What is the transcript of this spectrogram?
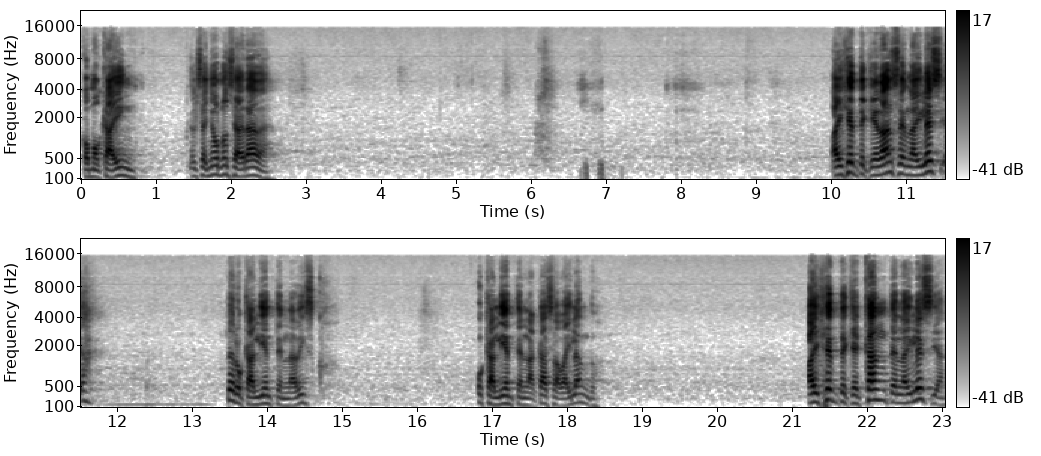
como Caín. El Señor no se agrada. Hay gente que danza en la iglesia, pero caliente en la disco. O caliente en la casa bailando. Hay gente que canta en la iglesia,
